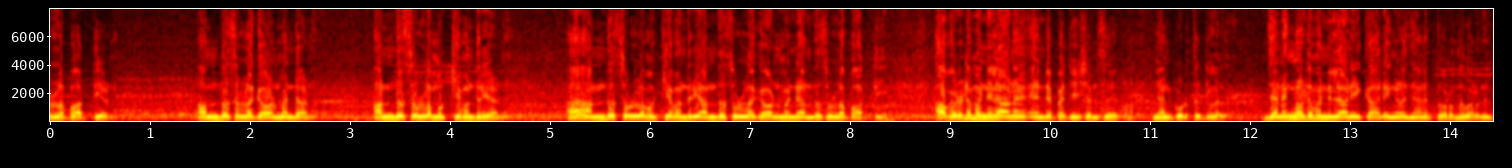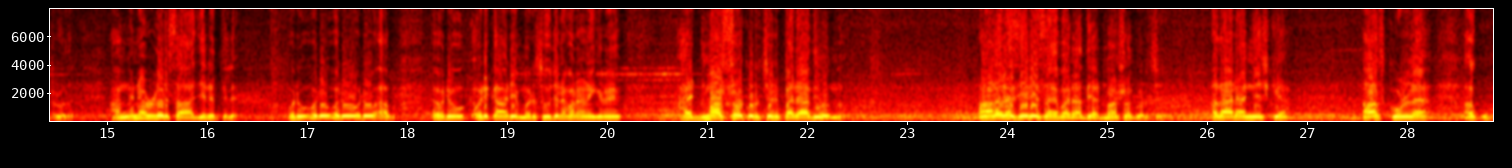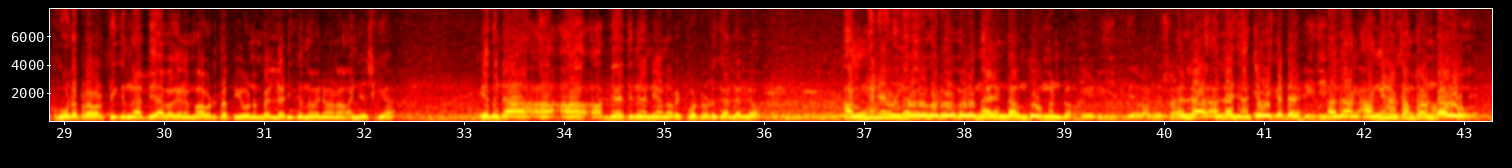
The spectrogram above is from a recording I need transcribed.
അന്തസ്സുള്ള പാർട്ടിയാണ്. അന്തസ്സുള്ള ഗവൺമെന്റാണ് അന്തസ്സുള്ള മുഖ്യമന്ത്രിയാണ്. ആ അന്തസ്സുള്ള മുഖ്യമന്ത്രി അന്തസ്സുള്ള ഗവൺമെന്റ് അന്തസ്സുള്ള പാർട്ടി. അവരുടെ മുന്നിലാണ് എന്റെ പെറ്റീഷൻസ് ഞാൻ കൊടുത്തിട്ടുള്ളത്. ജനങ്ങളുടെ മുന്നിലാണ് ഈ കാര്യങ്ങൾ ഞാൻ തുറന്നു പറഞ്ഞിട്ടുള്ളത്. അങ്ങനെയുള്ളൊരു സാഹചര്യത്തിൽ ഒരു ഒരു ഒരു ഒരു ഒരു ഒരു കാര്യം ഒരു സൂചന പറയുകയാണെങ്കിൽ ഹെഡ് മാസ്റ്ററെ കുറിച്ചൊരു പരാതി വന്നു. വളരെ സീരിയസ് ആയ പരാതി ഹെഡ് മാസ്റ്ററെ കുറിച്ച്. അതാരാ അന്വേഷിക്കുക? ആ സ്കൂളിലെ കൂടെ പ്രവർത്തിക്കുന്ന അധ്യാപകനും അവിടുത്തെ പ്യൂണും ബെല്ലടിക്കുന്നവനുമാണോ? അന്വേഷിക്കുക. എന്നിട്ട് ആ ആ- അദ്ദേഹത്തിന് തന്നെയാണോ റിപ്പോർട്ട് കൊടുക്കുക? അല്ലല്ലോ. അങ്ങനെയുള്ള ഒരു ഒരു ഒരു നയം ഉണ്ടാവും തോന്നുന്നുണ്ടോ? അല്ല അല്ല ഞാൻ ചോദിക്കട്ടെ. അല്ല അങ്ങനെ ഒരു സംഭവം ഉണ്ടാവുമോ?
